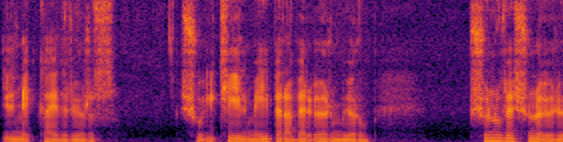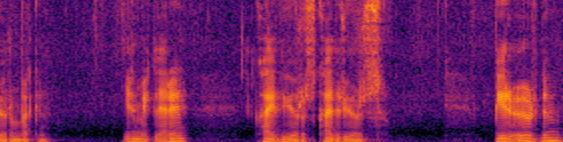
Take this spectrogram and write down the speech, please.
ilmek kaydırıyoruz. Şu iki ilmeği beraber örmüyorum. Şunu ve şunu örüyorum bakın. İlmekleri kaydırıyoruz, kaydırıyoruz. Bir ördüm,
